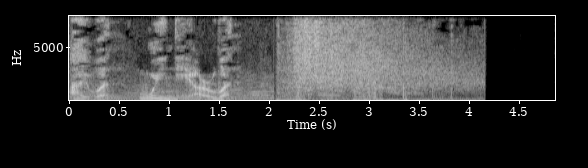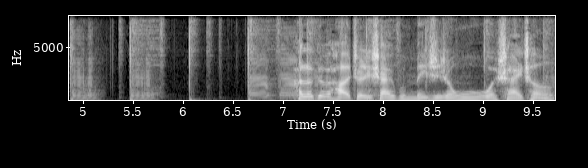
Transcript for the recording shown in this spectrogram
爱问为你而问。Hello，各位好，这里是爱问每日人物，我是爱成。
